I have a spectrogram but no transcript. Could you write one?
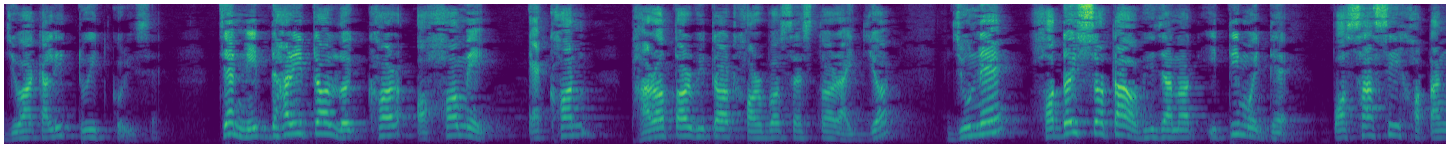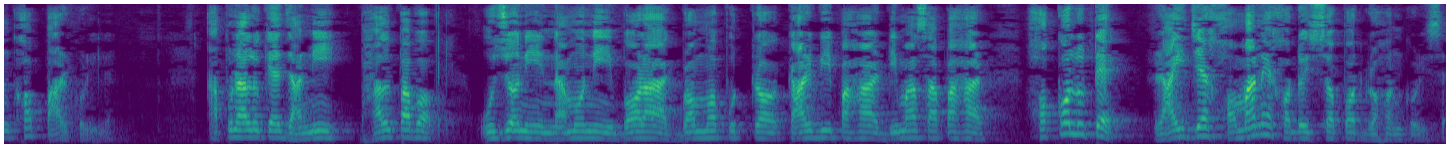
যোৱাকালি টুইট কৰিছে যে নিৰ্ধাৰিত লক্ষ্যৰ অসমেই এখন ভাৰতৰ ভিতৰত সৰ্বশ্ৰেষ্ঠ ৰাজ্য যোনে সদস্যতা অভিযানত ইতিমধ্যে পঁচাশী শতাংশ পাৰ কৰিলে। আপোনালোকে জানি ভাল পাব উজনি নামনি বৰাক ব্ৰহ্মপুত্ৰ কাৰ্বি পাহাৰ ডিমাচা পাহাৰ সকলোতে ৰাইজে সমানে সদস্য পদ গ্ৰহণ কৰিছে।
